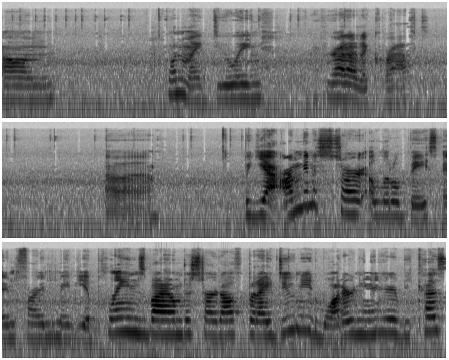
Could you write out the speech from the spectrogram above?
Um, what am I doing? I forgot how to craft. Uh, but yeah, I'm going to start a little base and find maybe a plains biome to start off. But I do need water near here because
